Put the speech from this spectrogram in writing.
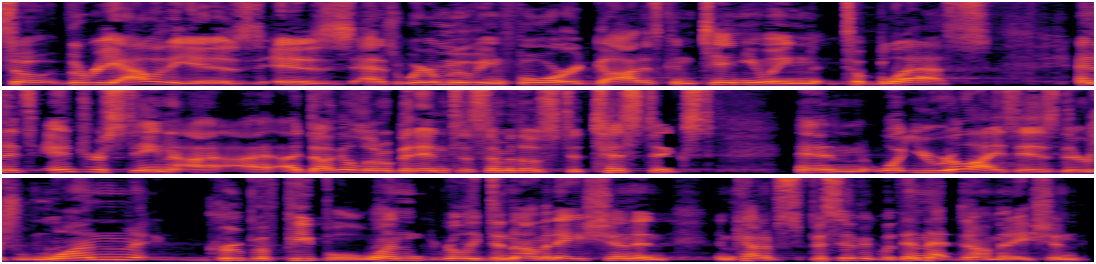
So the reality is, is as we're moving forward, God is continuing to bless. And it's interesting, I, I, dug a little bit into some of those statistics and what you realize is there's one group of people, one really denomination and, and kind of specific within that denomination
